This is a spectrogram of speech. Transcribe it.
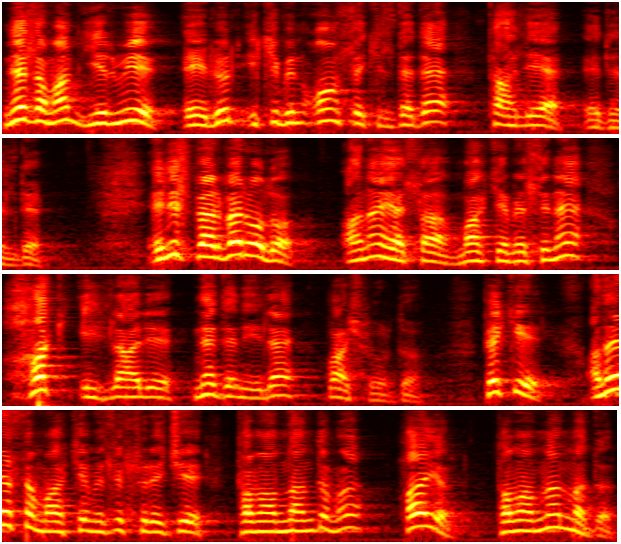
Ne zaman? 20 Eylül 2018'de de tahliye edildi. Enis Berberoğlu Anayasa Mahkemesi'ne hak ihlali nedeniyle başvurdu. Peki Anayasa Mahkemesi süreci tamamlandı mı? Hayır, tamamlanmadı.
